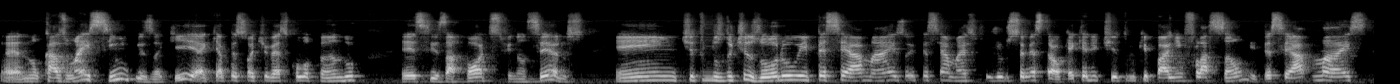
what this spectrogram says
é, no caso mais simples aqui, é que a pessoa estivesse colocando esses aportes financeiros em títulos do Tesouro IPCA mais ou IPCA mais juro semestral, que é aquele título que paga inflação, IPCA mais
